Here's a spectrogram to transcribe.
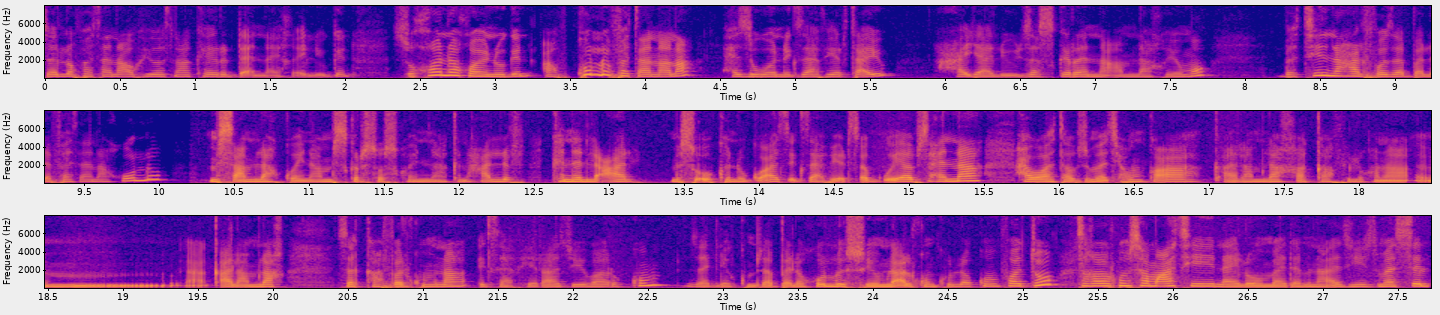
ዘሎ ፈተና ኣብ ህይወትና ከይርደኣና ይኽእል እዩ ግን ዝኾነ ኮይኑ ግን ኣብ ኩሉ ፈተናና ሕዚ እውን እግዚኣብሄር እንታይ እዩ ሓያል እዩ ዘስግረና ኣምላኽ እዩ እሞ በቲ ንሓልፎ ዘበለ ፈተና ኩሉ ምስ ኣምላክ ኮይና ምስ ክርስቶስ ኮይንና ክንሓልፍ ክንልዓል ምስኡ ክንጉዓዝ እግዚኣብሄር ጸግኡ ያብዝሐና ኣሕዋት ኣብዚ መጺኹም ከኣ ቃል ኣምላኽ ኣካፍሉክና ቃል ኣምላኽ ዘካፈልኩምና እግዚኣብሄር ኣዝዩ ይባርኩም ዘድልየኩም ዘበለ ኩሉ እሱ ይምላኣልኩም ኩለኩም ፈቱ ዝኸበርኩም ሰማዕቲ ናይ ሎሚ መደብና እዚ እዩ ዝመስል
